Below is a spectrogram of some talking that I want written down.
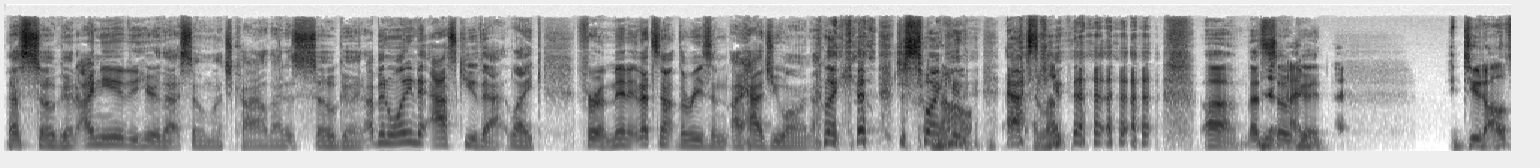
That's so good. I needed to hear that so much, Kyle. That is so good. I've been wanting to ask you that like for a minute. That's not the reason I had you on. like just so I no, can ask I you that. um, that's so I'm, good. Dude, I'll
